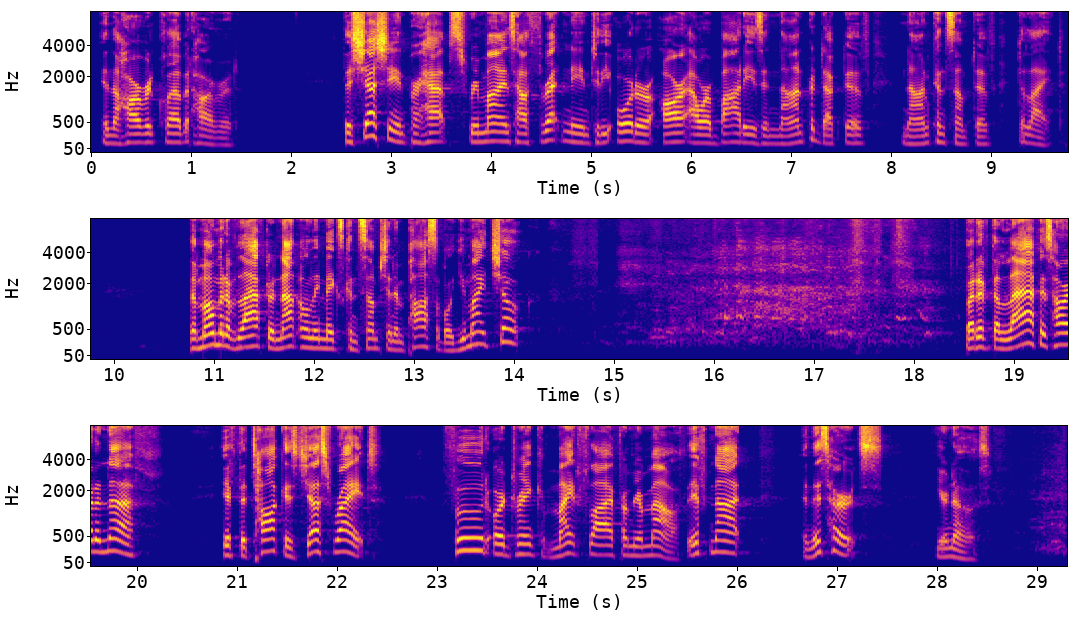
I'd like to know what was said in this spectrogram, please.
in the Harvard Club at Harvard. The shushing perhaps reminds how threatening to the order are our bodies in non productive, non consumptive delight. The moment of laughter not only makes consumption impossible, you might choke. But if the laugh is hard enough, if the talk is just right, food or drink might fly from your mouth. If not, and this hurts, your nose.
